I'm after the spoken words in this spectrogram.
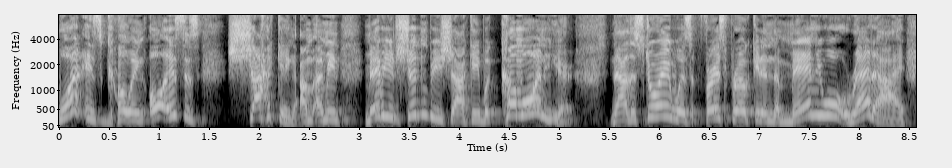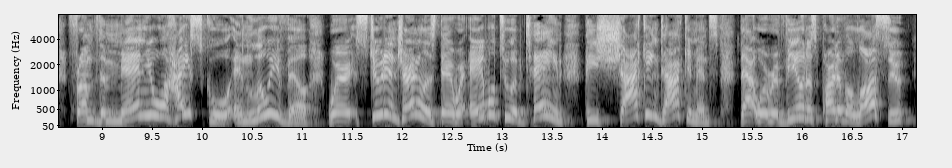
what is going on? This is shocking. I, I mean, maybe it shouldn't be shocking, but come on here. Now, the story was first broken in the Manual Red Eye from the Manual High School in Louisville, where student journalists there were able to obtain these shocking documents that were revealed as part of a lawsuit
